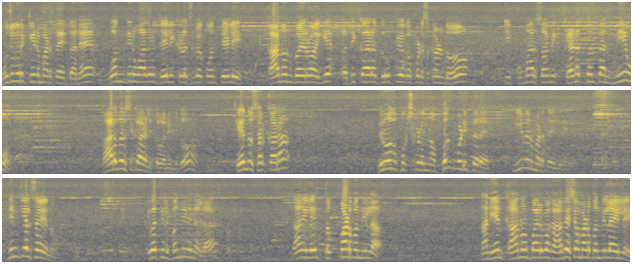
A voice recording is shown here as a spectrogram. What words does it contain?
ಮುಜುಗರಕ್ಕೀಡು ಮಾಡ್ತಾ ಇದ್ದಾನೆ. ಒಂದು ದಿನವಾದರೂ ಜೈಲಿಗೆ ಕಳಿಸ್ಬೇಕು ಅಂತೇಳಿ ಕಾನೂನು ಬಾಹಿರವಾಗಿ ಅಧಿಕಾರ ದುರುಪಯೋಗ ಪಡಿಸ್ಕೊಂಡು ಈ ಕುಮಾರಸ್ವಾಮಿ ಕೆಣದಂಥ ನೀವು ಪಾರದರ್ಶಕ ಆಡಳಿತವ ನಿಮ್ಮದು ಕೇಂದ್ರ ಸರ್ಕಾರ ವಿರೋಧ ಪಕ್ಷಗಳನ್ನು ಬಗ್ ಬಡಿತಾರೆ ನೀವೇನು ಮಾಡ್ತಾ ಇದ್ದೀರಿ? ನಿಮ್ಮ ಕೆಲಸ ಏನು? ಇವತ್ತಿಲ್ಲಿ ಬಂದಿದ್ದೀನಲ್ಲ? ನಾನಿಲ್ಲೇನು ತಪ್ಪು ಮಾಡಿ ಬಂದಿಲ್ಲ? ನಾನು ಏನು ಕಾನೂನು ಬಾಹಿರವಾಗಿ ಆದೇಶ ಮಾಡಿ ಬಂದಿಲ್ಲ ಇಲ್ಲಿ?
